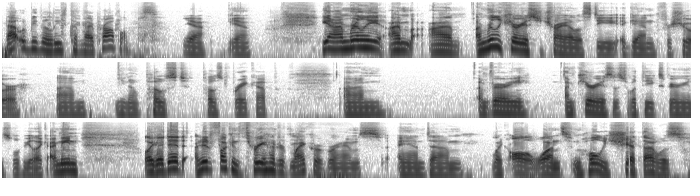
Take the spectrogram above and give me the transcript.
that would be the least of my problems. Yeah, yeah, yeah. I'm really, I'm, I'm, I'm really curious to try LSD again for sure. Um, you know, post post breakup. Um, I'm very, I'm curious as to what the experience will be like. I mean, like I did, I did fucking 300 micrograms and um, like all at once, and holy shit, that was,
